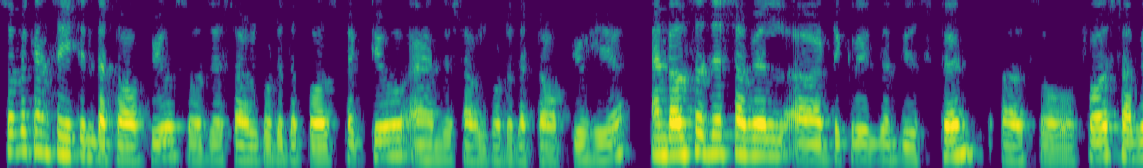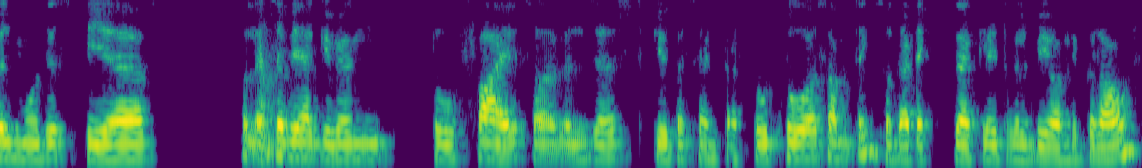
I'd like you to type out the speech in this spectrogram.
so we can see it in the top view. So just I will go to the perspective and just I will go to the top view here. And also just I will uh, decrease the distance. Uh, so first I will move this sphere. So let's say we are given to 5. So I will just give the center to 2 or something. So that exactly it will be on the ground.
